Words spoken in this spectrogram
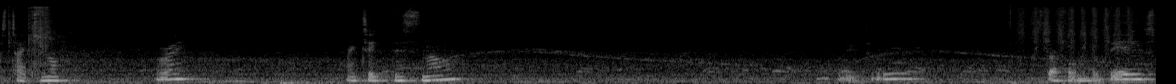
okay that's tight enough all right. I take this now. Way through start from the base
